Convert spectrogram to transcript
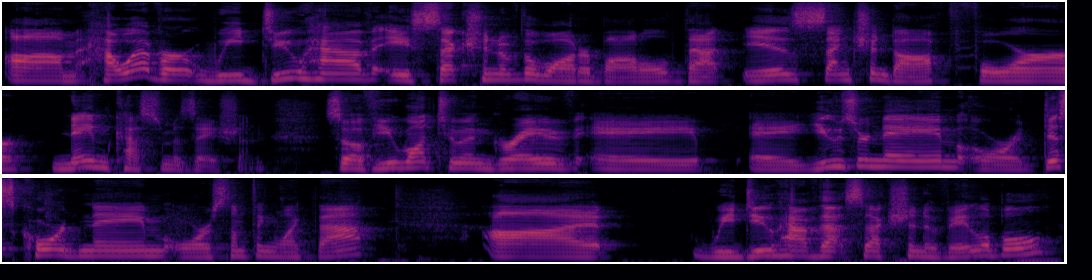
Um, however, we do have a section of the water bottle that is sanctioned off for name customization. So if you want to engrave a a username or a Discord name or something like that, uh, we do have that section available.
